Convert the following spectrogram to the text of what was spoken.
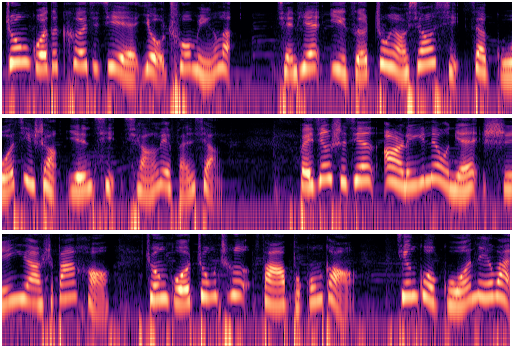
中国的科技界又出名了。前天，一则重要消息在国际上引起强烈反响。北京时间二零一六年十一月二十八号，中国中车发布公告，经过国内外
